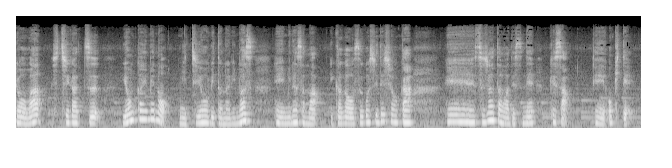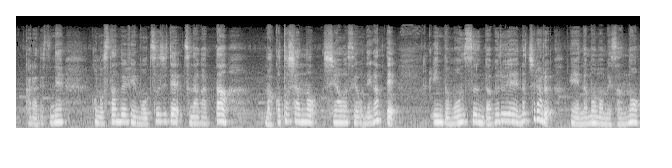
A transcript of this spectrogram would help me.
今日は7月4回目の日曜日となります、えー、皆様いかがお過ごしでしょうか、えー、スジャータはですね今朝、えー、起きてからですねこのスタンド FM を通じてつながった誠ちゃんの幸せを願ってインドモンスーン WA ナチュラル、えー、生豆さんの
